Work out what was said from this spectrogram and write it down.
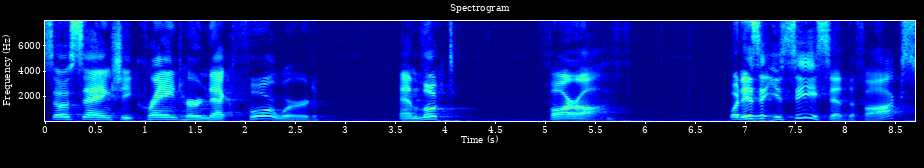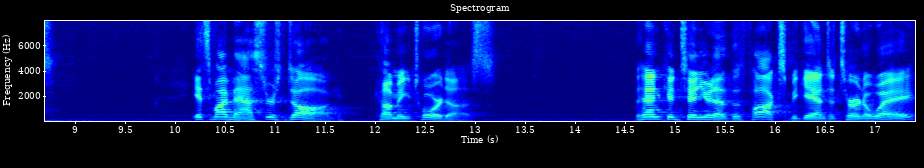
So saying, she craned her neck forward and looked far off. What is it you see? said the fox. It's my master's dog coming toward us. The hen continued as the fox began to turn away.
